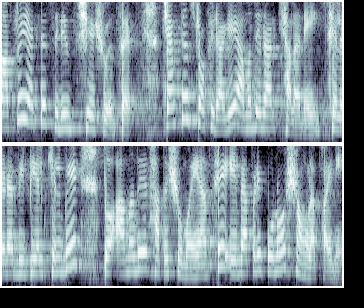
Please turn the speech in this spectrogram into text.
মাত্রই একটা সিরিজ শেষ হয়েছে। চ্যাম্পিয়ন্স ট্রফির আগে আমাদের আর খেলা নেই। ছেলেরা বিপিএল খেলবে, তো আমাদের হাতে সময় আছে, এ ব্যাপারে কোনো সংলাপ হয়নি।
